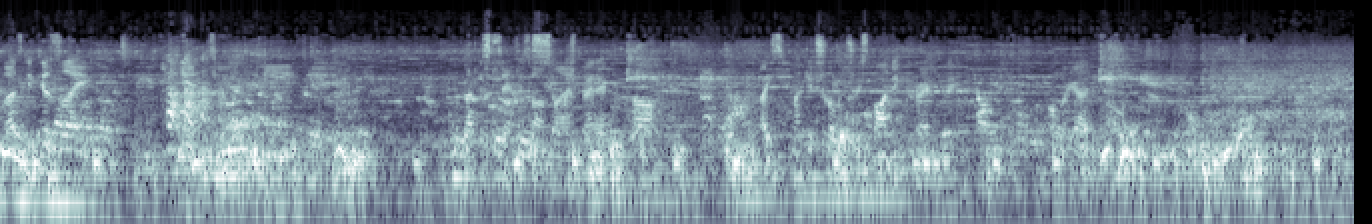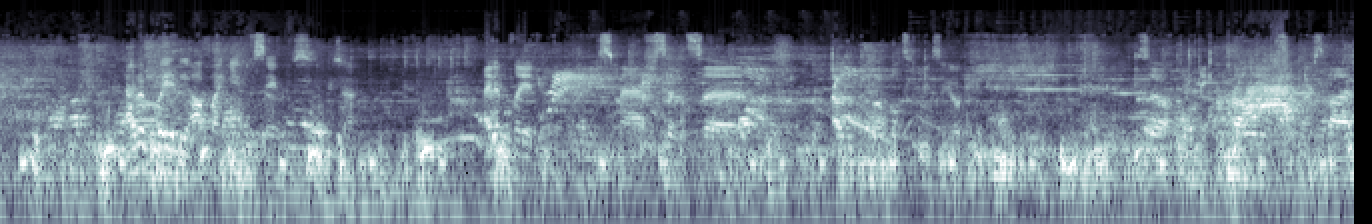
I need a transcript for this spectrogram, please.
Well, that's because like be Not this game Samus is so much better. Oh, my, my controller's responding correctly. Oh my god. I haven't played the offline game with Samus, so. I haven't played any Smash since uh, I was two weeks ago. So I think we're probably in a similar spot.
